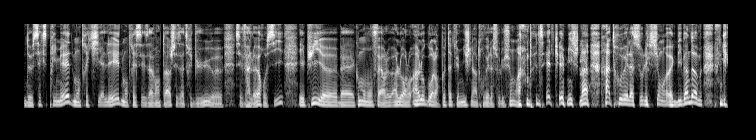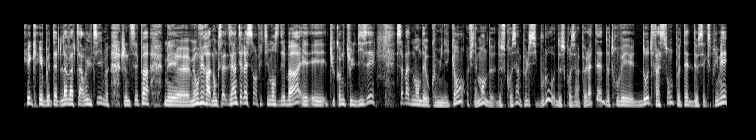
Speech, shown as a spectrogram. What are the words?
de s'exprimer, de montrer qui elle est, de montrer ses avantages, ses attributs, euh, ses valeurs aussi. Et puis, bah, comment vont faire le, un, un logo? Alors peut-être que Michelin a trouvé la solution. Hein. peut-être que Michelin a trouvé la solution avec Bibendum, qui est, peut-être l'avatar ultime. Je ne sais pas, mais, euh, mais on verra. Donc c'est intéressant effectivement ce débat. Et, tu, comme tu le disais, ça va demander aux communicants finalement de, se creuser un peu le ciboulot, de se creuser un peu la tête, de trouver d'autres façons peut-être de s'exprimer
